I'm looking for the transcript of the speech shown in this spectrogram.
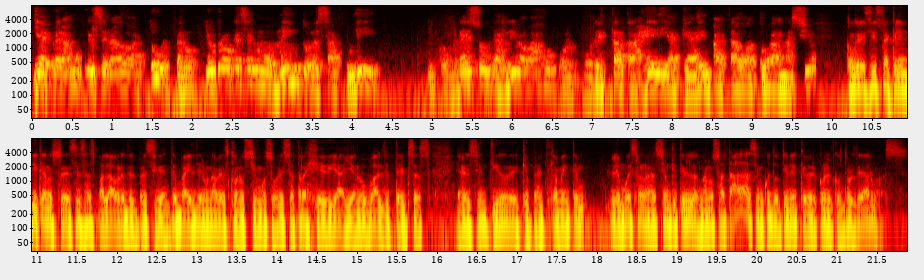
y esperamos que el Senado actúe, pero yo creo que es el momento de sacudir el Congreso de arriba abajo por, por esta tragedia que ha impactado a toda la nación. Congresista, ¿qué le indican ustedes esas palabras del presidente Biden una vez conocimos sobre esta tragedia allá en Uvalde, Texas, en el sentido de que prácticamente le muestra a la nación que tiene las manos atadas en cuanto tiene que ver con el control de armas?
